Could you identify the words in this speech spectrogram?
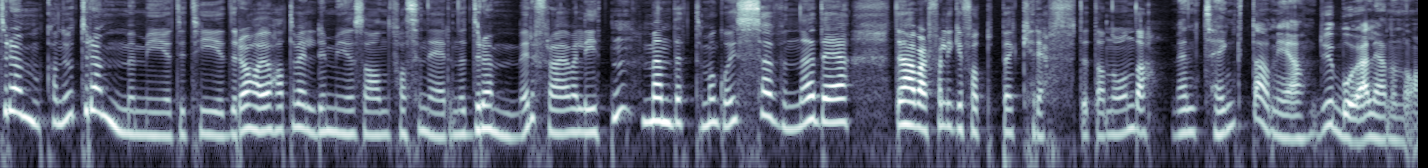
drøm, kan jo drømme mye til tider, og har jo hatt veldig mye sånn fascinerende drømmer fra jeg var liten. Men dette med å gå i søvne, det, det har jeg i hvert fall ikke fått bekreftet av noen, da. Men tenk da, Mia. Du bor jo alene nå.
